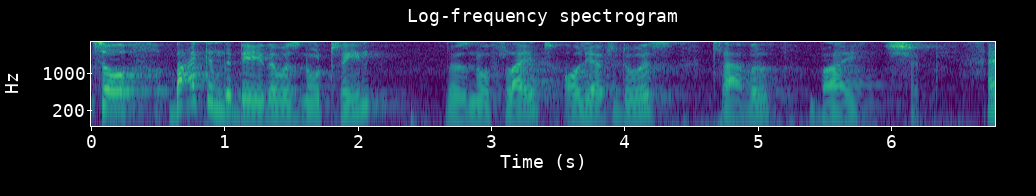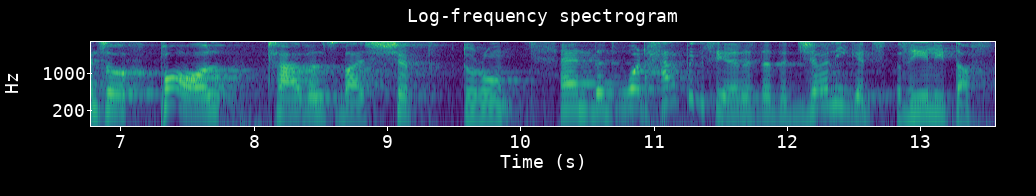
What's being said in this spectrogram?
So, back in the day, there was no train, there was no flight. All you have to do is travel by ship. And so, Paul travels by ship to Rome. And what happens here is that the journey gets really tough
